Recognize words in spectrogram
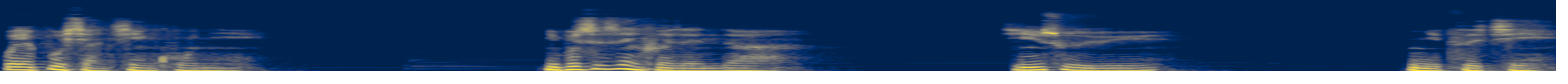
我也不想禁锢你。你不是任何人的仅属于你自己。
